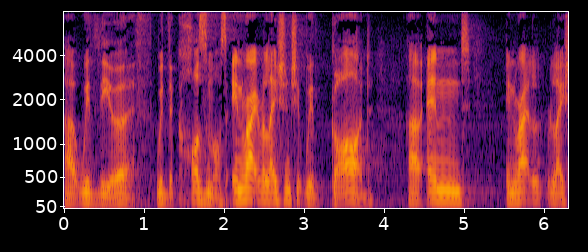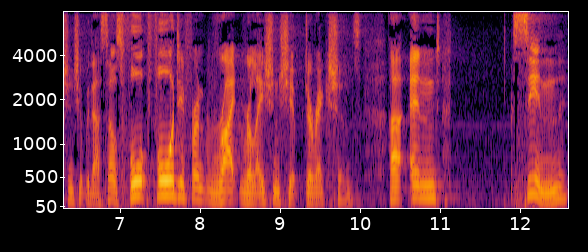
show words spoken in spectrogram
uh, with the earth, with the cosmos, in right relationship with God, uh, and in right relationship with ourselves. Four, four different right relationship directions. Uh, and sin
